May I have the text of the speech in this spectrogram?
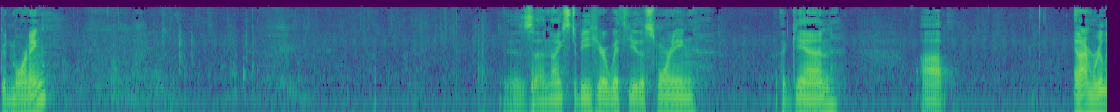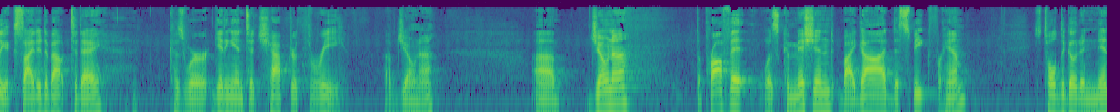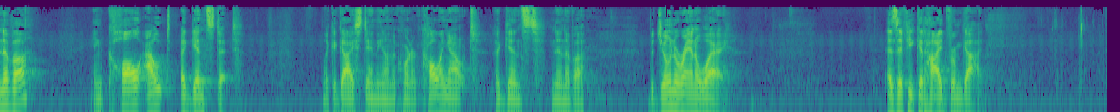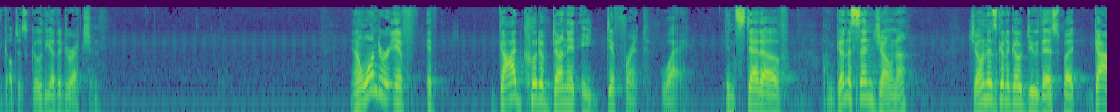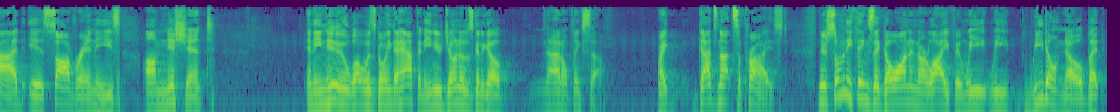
Good morning. It is uh, nice to be here with you this morning again. Uh, and I'm really excited about today because we're getting into chapter 3 of Jonah. Uh, Jonah, the prophet, was commissioned by God to speak for him. He's told to go to Nineveh and call out against it. Like a guy standing on the corner calling out against Nineveh. But Jonah ran away as if he could hide from God. I think I'll just go the other direction. And I wonder if, if God could have done it a different way. Instead of, I'm going to send Jonah, Jonah's going to go do this, but God is sovereign, He's omniscient, and He knew what was going to happen. He knew Jonah was going to go, No, I don't think so. Right? God's not surprised. There's so many things that go on in our life and we, we, we don't know, but,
